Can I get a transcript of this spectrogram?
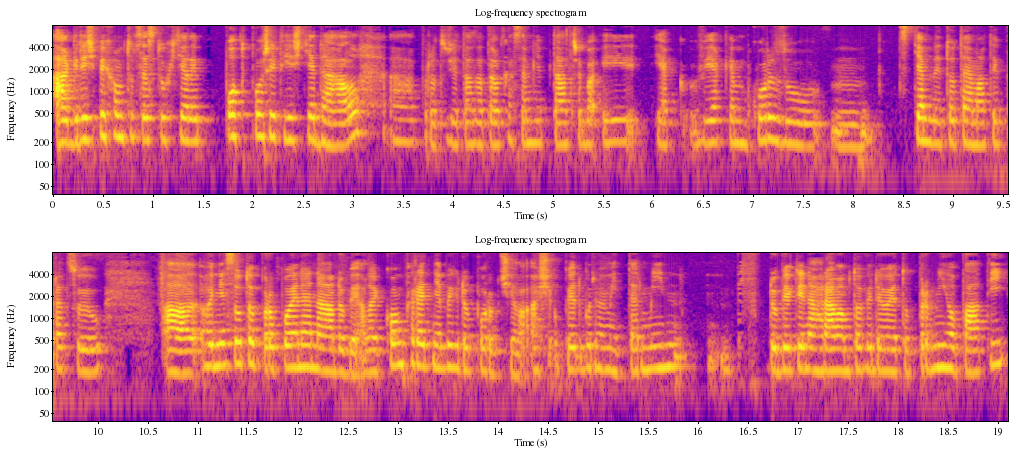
A když bychom tu cestu chtěli podpořit ještě dál, a protože ta zatelka se mě ptá třeba i, jak, v jakém kurzu mm, s těmito tématy pracuju, a hodně jsou to propojené nádoby, ale konkrétně bych doporučila, až opět budeme mít termín, v době, kdy nahrávám to video, je to 1. pátý,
